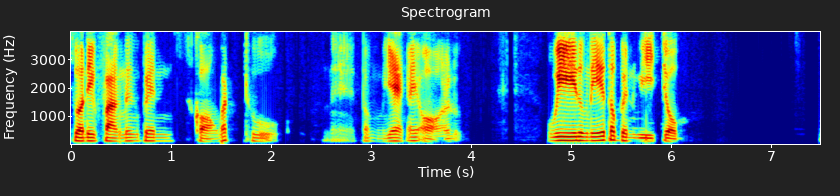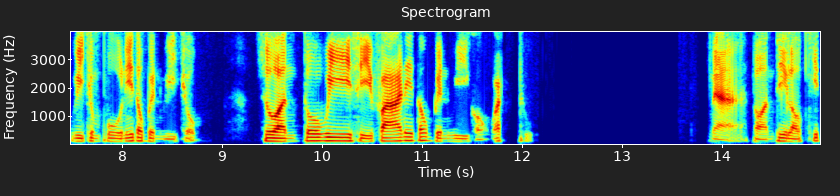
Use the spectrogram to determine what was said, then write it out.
ส่วนอีกฝั่งหนึ่งเป็นของวัตถุนะต้องแยกให้ออกนะ V ตรงนี้ต้องเป็น V จม v ชมพูนี่ต้องเป็น v จมส่วนตัว v สีฟ้านี่ต้องเป็น v ของวัตถุนะตอนที่เราคิด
